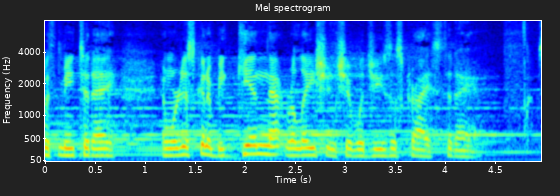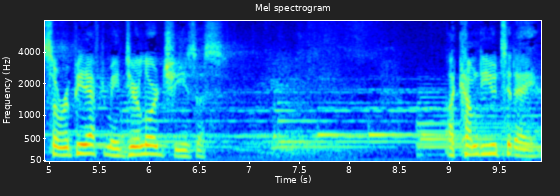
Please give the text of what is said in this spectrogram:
with me today. And we're just going to begin that relationship with Jesus Christ today. So repeat after me Dear Lord Jesus, I come to you today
